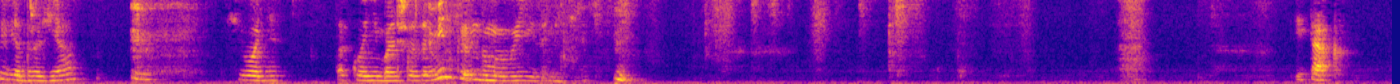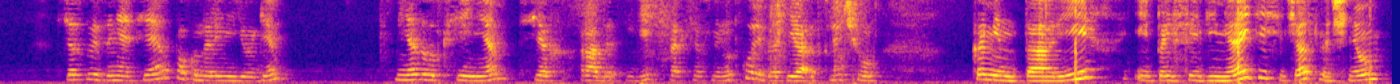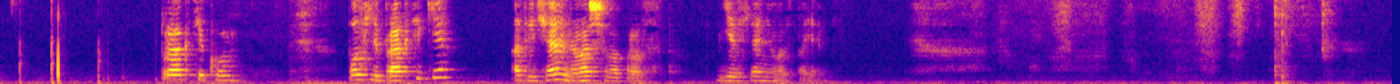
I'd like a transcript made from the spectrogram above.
Привет, друзья! Сегодня такой небольшой заминка, думаю, вы ее заметили. Итак, сейчас будет занятие по кундалини-йоге. Меня зовут Ксения, всех рада видеть. Так, сейчас минутку, ребят, я отключу комментарии и присоединяйтесь. Сейчас начнем практику. После практики отвечаю на ваши вопросы, если они у вас появятся.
